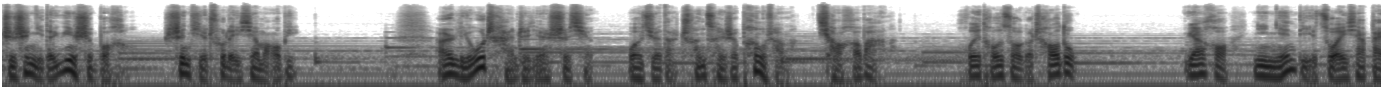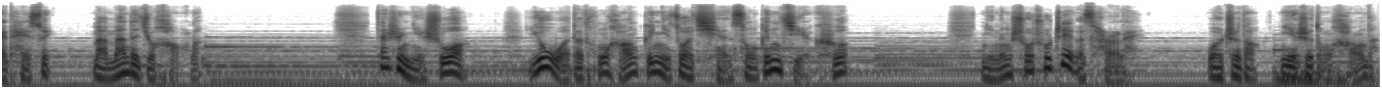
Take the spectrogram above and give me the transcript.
只是你的运势不好，身体出了一些毛病，而流产这件事情，我觉得纯粹是碰上了巧合罢了。回头做个超度，然后你年底做一下拜太岁，慢慢的就好了。但是你说。有我的同行给你做遣送跟解科，你能说出这个词儿来，我知道你也是懂行的。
